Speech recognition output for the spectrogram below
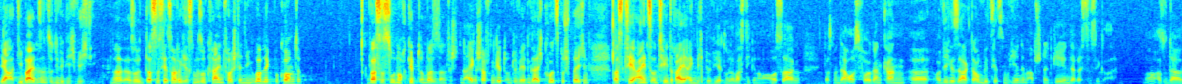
ja, die beiden sind so die wirklich wichtigen. Ne? Also das ist jetzt mal wirklich, dass man so einen kleinen vollständigen Überblick bekommt was es so noch gibt und was es an verschiedenen Eigenschaften gibt. Und wir werden gleich kurz besprechen, was T1 und T3 eigentlich bewirken oder was die genau aussagen, was man daraus folgern kann. Äh, aber wie gesagt, darum wird es jetzt nur hier in dem Abschnitt gehen, der Rest ist egal. Also da,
